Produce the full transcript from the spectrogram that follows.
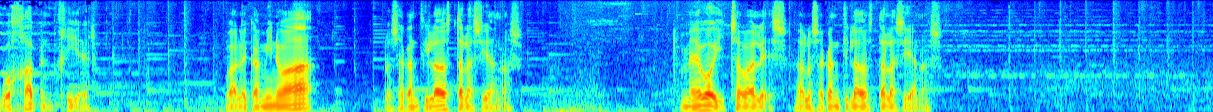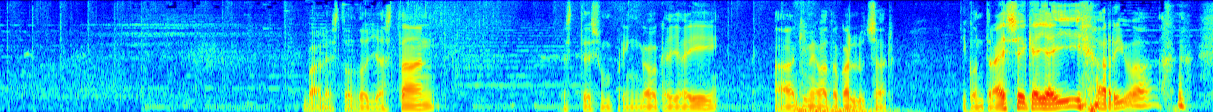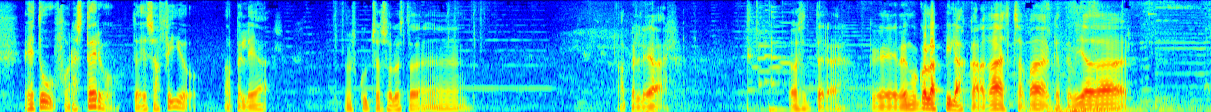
What happened here? Vale, camino a los acantilados talasianos. Me voy, chavales, a los acantilados talasianos. Vale, estos dos ya están. Este es un pringao que hay ahí. Aquí me va a tocar luchar. Y contra ese que hay ahí arriba... eh tú, forastero, te desafío a pelear. No escucho, solo está... A pelear. Te vas a enterar. Que vengo con las pilas cargadas, chaval. Que te voy a dar...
